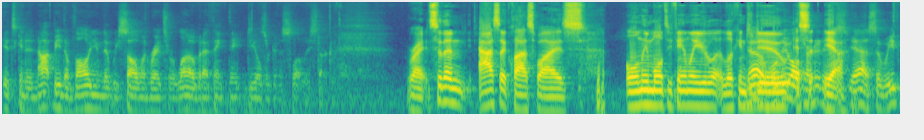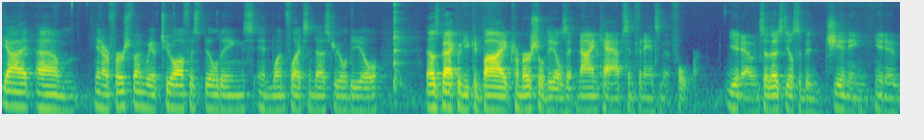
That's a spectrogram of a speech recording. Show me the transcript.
it's going to not be the volume that we saw when rates are low, but I think the deals are going to slowly start. to roll. Right. So then, asset class wise, only multifamily you're lo- looking to No, do? we'll do alternatives. yeah. yeah. So we've got um, in our first fund we have two office buildings and one flex industrial deal. That was back when you could buy commercial deals at nine caps and finance them at four. You know, and so those deals have been ginning, you know,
